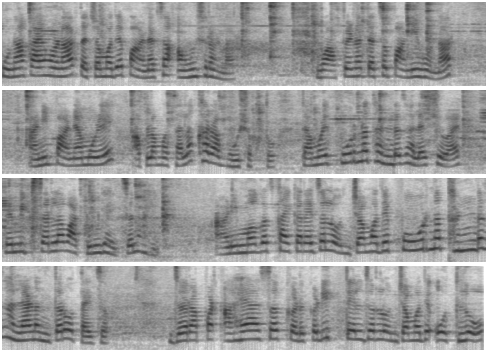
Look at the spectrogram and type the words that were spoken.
पुन्हा काय होणार? त्याच्यामध्ये पाण्याचा अंश राहणार. वाफेनं त्याचं पाणी होणार आणि पाण्यामुळे आपला मसाला खराब होऊ शकतो. त्यामुळे पूर्ण थंड झाल्याशिवाय हे मिक्सरला वाटून घ्यायचं नाही. आणि मगच काय करायचं? लोणच्यामध्ये पूर्ण थंड झाल्यानंतर ओतायचं. जर आपण आहे असं कडकडीत तेल जर लोणच्यामध्ये ओतलो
